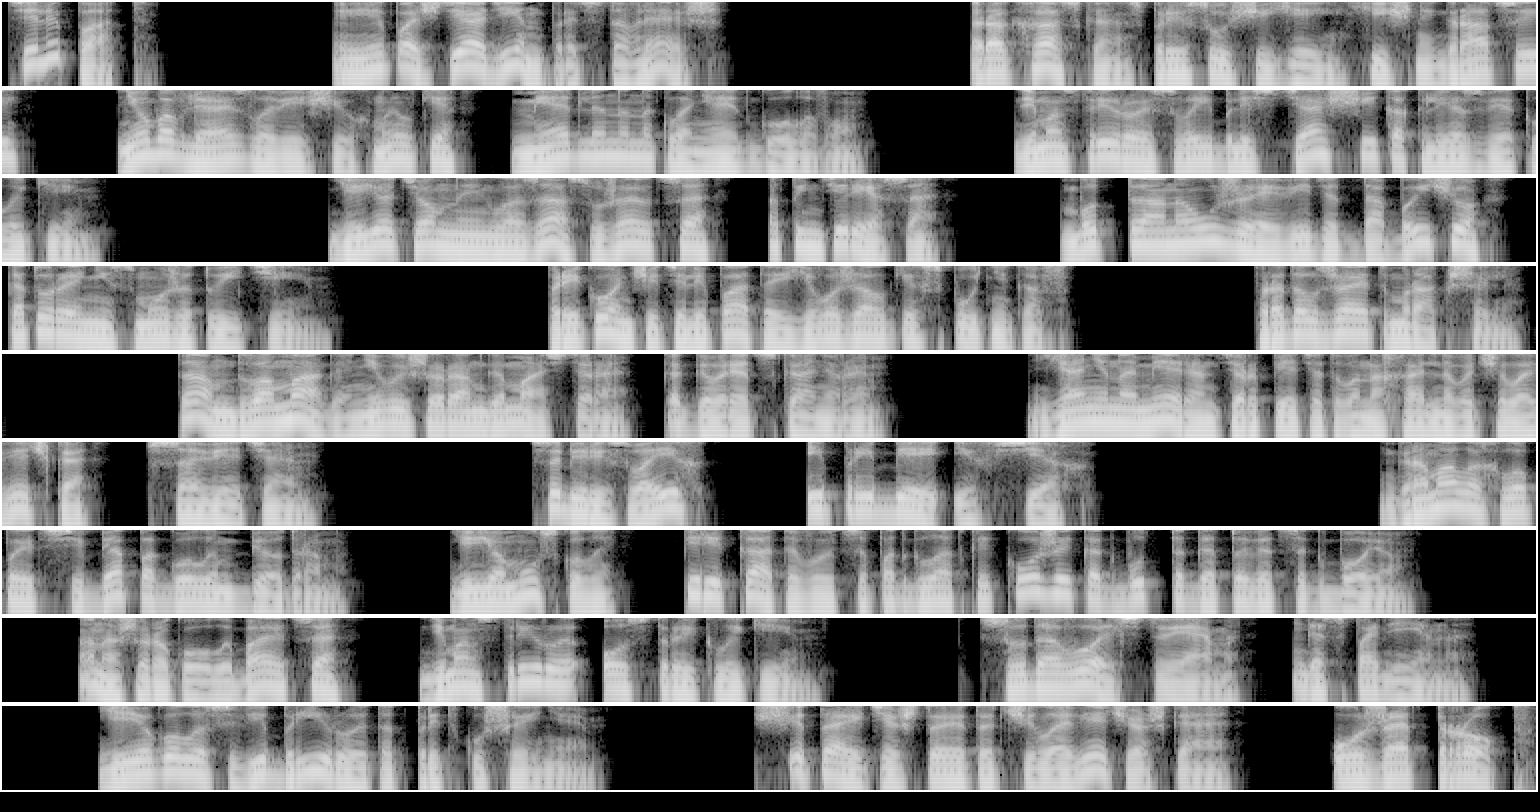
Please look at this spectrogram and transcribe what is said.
Телепат. И почти один, представляешь? Ракхаска с присущей ей хищной грацией, не убавляя зловещей ухмылки, медленно наклоняет голову, демонстрируя свои блестящие, как лезвие, клыки. Ее темные глаза сужаются от интереса, будто она уже видит добычу, которая не сможет уйти. «Прикончи телепата и его жалких спутников», — продолжает Мракшель. Там два мага, не выше ранга мастера, как говорят сканеры. Я не намерен терпеть этого нахального человечка в совете. Собери своих и прибей их всех. Громала хлопает себя по голым бедрам. Ее мускулы перекатываются под гладкой кожей, как будто готовятся к бою. Она широко улыбается, демонстрируя острые клыки. «С удовольствием, господин!» Ее голос вибрирует от предвкушения. «Считайте, что этот человечишка уже труп!»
